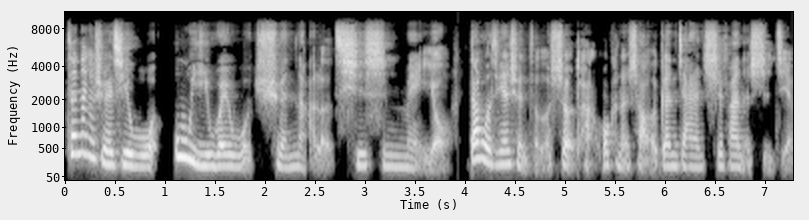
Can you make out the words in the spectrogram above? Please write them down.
在那个学期，我误以为我全拿了，其实没有。当我今天选择了社团，我可能少了跟家人吃饭的时间；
